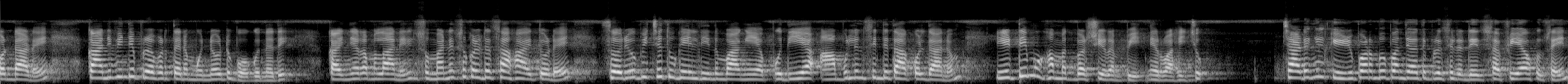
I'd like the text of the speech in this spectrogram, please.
കൊണ്ടാണ് കനുവിന്റെ പ്രവർത്തനം മുന്നോട്ടു പോകുന്നത്. കഴിഞ്ഞ റമലാനിൽ സുമനസുകളുടെ സഹായത്തോടെ സ്വരൂപിച്ച തുകയിൽ നിന്നും വാങ്ങിയ പുതിയ ആംബുലൻസിന്റെ താക്കോൽദാനം E T Muhammad Basheer M നിർവഹിച്ചു. ചടങ്ങിൽ കീഴുപറമ്പ് പഞ്ചായത്ത് പ്രസിഡന്റ് സഫിയ ഹുസൈൻ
